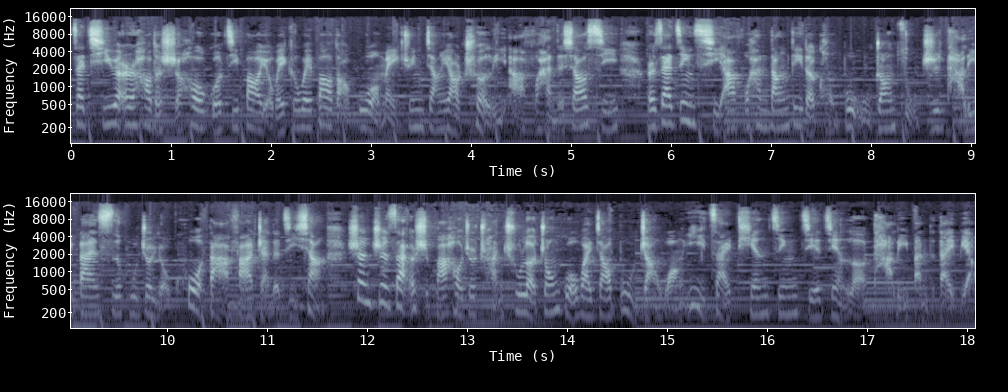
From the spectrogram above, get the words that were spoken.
在七月二号的时候，国际报有为各位报道过美军将要撤离阿富汗的消息。而在近期，阿富汗当地的恐怖武装组织塔利班似乎就有扩大发展的迹象，甚至在二十八号就传出了中国外交部长王毅在天津接见了塔利班的代表。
